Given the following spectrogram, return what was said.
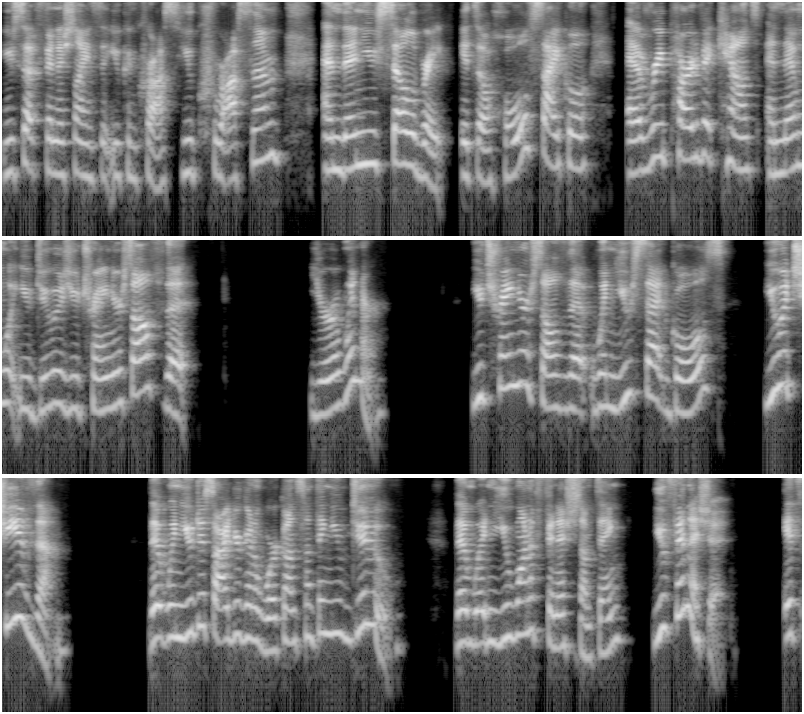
You set finish lines that you can cross. You cross them and then you celebrate. It's a whole cycle. Every part of it counts. And then what you do is you train yourself that you're a winner. You train yourself that when you set goals, you achieve them. That when you decide you're going to work on something, you do. That when you want to finish something, you finish it. It's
